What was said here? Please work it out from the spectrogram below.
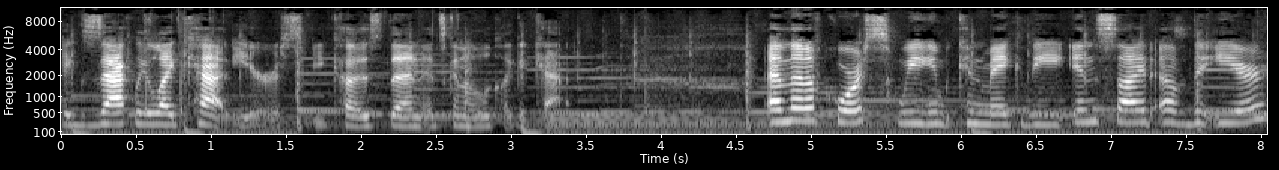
exactly like cat ears because then it's gonna look like a cat. And then of course we can make the inside of the ear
